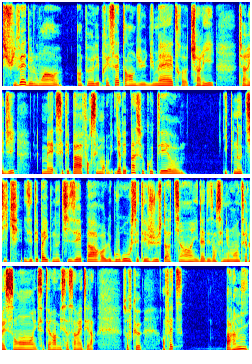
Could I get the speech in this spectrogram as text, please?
suivaient de loin un peu les préceptes hein, du, du maître, Chari, Chariji, mais c'était pas forcément. Il n'y avait pas ce côté euh, hypnotique. Ils n'étaient pas hypnotisés par euh, le gourou. C'était juste, ah tiens, il a des enseignements intéressants, etc. Mais ça s'arrêtait là. Sauf que, en fait, parmi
